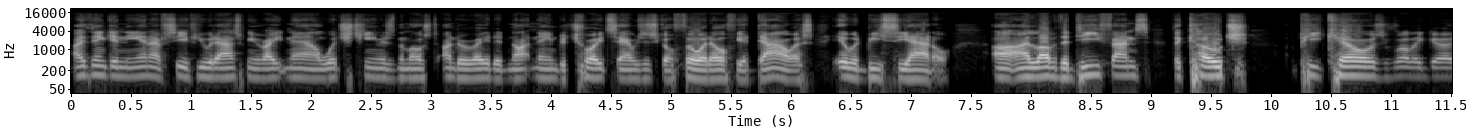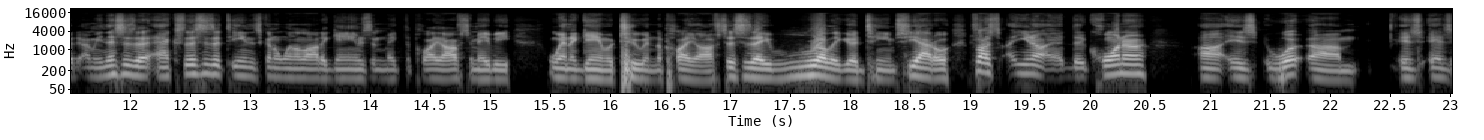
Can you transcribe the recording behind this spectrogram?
I think in the NFC, if you would ask me right now which team is the most underrated, not named Detroit, San Francisco, Philadelphia, Dallas, it would be Seattle. Uh, I love the defense, the coach. Pete Carroll is really good. I mean, this is a this is a team that's going to win a lot of games and make the playoffs and maybe win a game or two in the playoffs. This is a really good team. Seattle. Plus, you know, the corner uh, is um, is is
